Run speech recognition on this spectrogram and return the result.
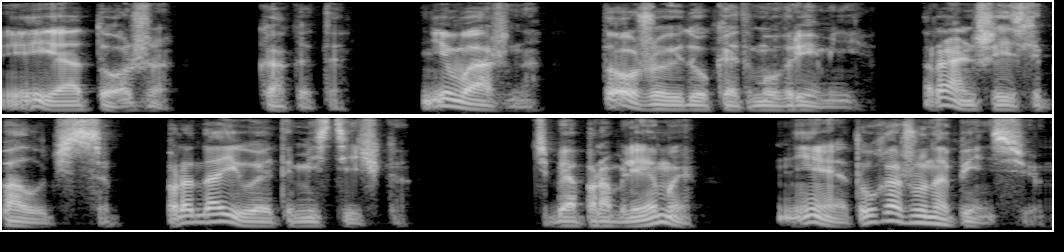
И я тоже. Как это? Неважно. Тоже уйду к этому времени. Раньше, если получится. Продаю это местечко. У тебя проблемы? Нет, ухожу на пенсию.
